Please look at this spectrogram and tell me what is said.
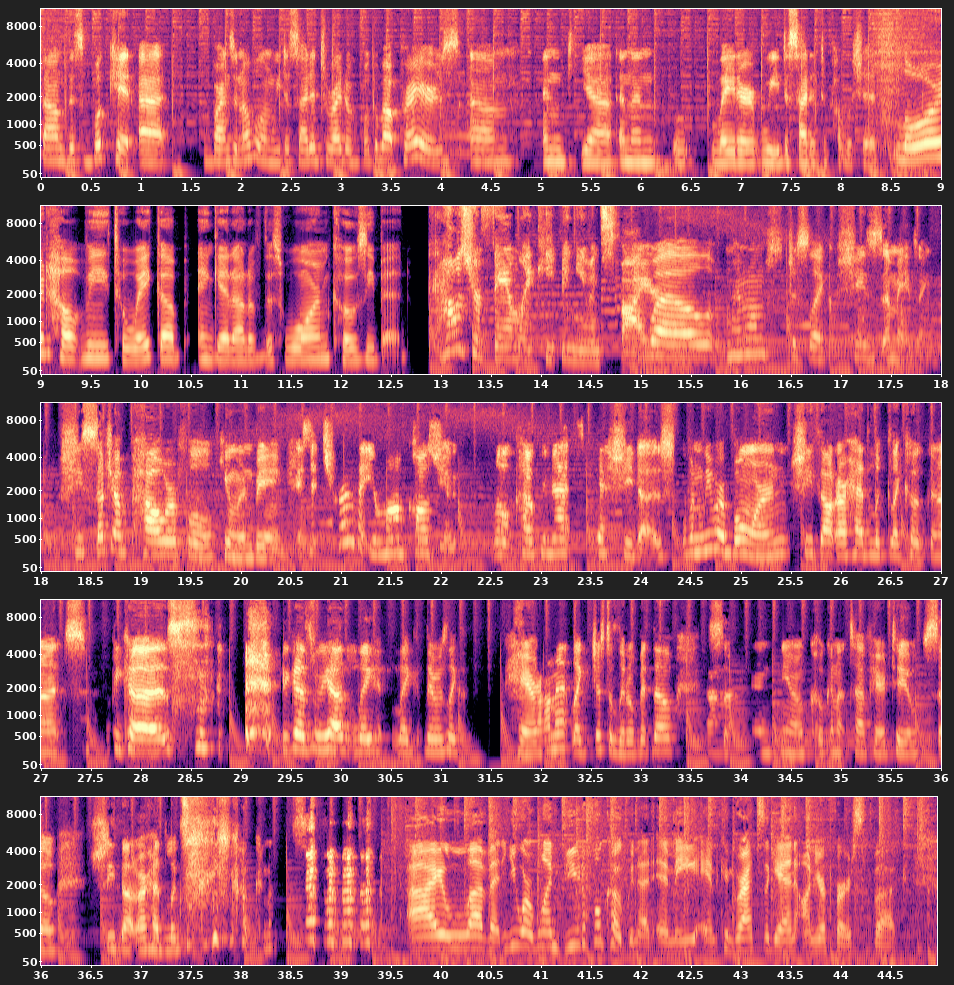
found this book kit at Barnes and Noble and we decided to write a book about prayers um, and yeah and then l- later we decided to publish it Lord help me to wake up and get out of this warm cozy bed How is your family keeping you inspired? Well, my mom's just like, she's amazing. She's such a powerful human being. Is it true that your mom calls you little coconuts? Yes, she does. When we were born, she thought our head looked like coconuts because because we had like like there was like hair on it, like just a little bit though. So, uh-huh. and you know, coconuts have hair too. So she thought our head looks like coconuts. I love it. You are one beautiful coconut, Emme, and congrats again on your first book.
